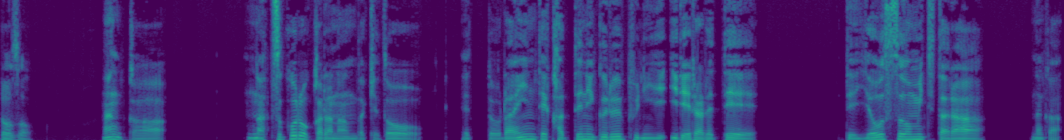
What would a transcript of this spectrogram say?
どうぞ。なんか、夏頃からなんだけど、えっと、LINE で勝手にグループに入れられて、で、様子を見てたら、なんか、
